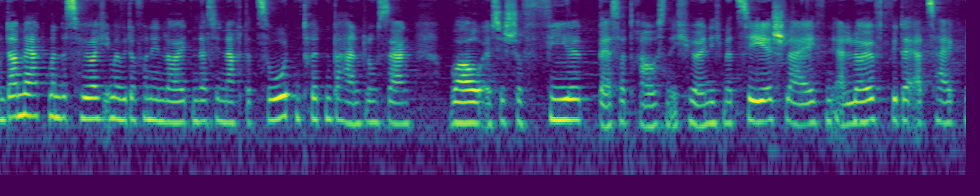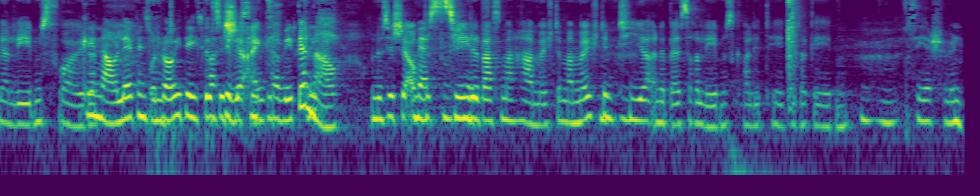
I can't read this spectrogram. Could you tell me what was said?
Und da merkt man, das höre ich immer wieder von den Leuten, dass sie nach der zweiten, dritten Behandlung sagen, wow, es ist schon viel besser draußen. Ich höre nicht mehr Zehe schleifen, er läuft wieder, er zeigt mir Lebensfreude. Genau, Lebensfreude ist, was ist ja eigentlich, wirklich Genau. Und das ist ja auch das Ziel, was man haben möchte. Man möchte dem mhm. Tier eine bessere Lebensqualität wiedergeben. Mhm. Sehr schön.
